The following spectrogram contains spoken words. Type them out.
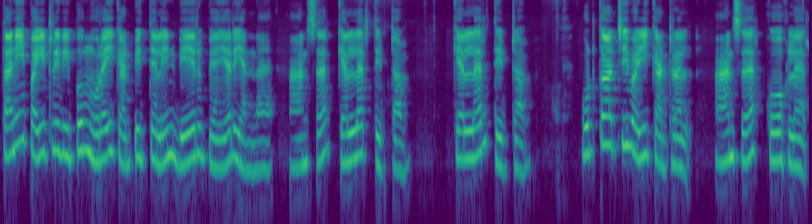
தனி பயிற்றுவிப்பு முறை கற்பித்தலின் வேறு பெயர் என்ன? ஆன்சர் கெல்லர் திட்டம். கெல்லர் திட்டம். உட்காட்சி வழி கற்றல். ஆன்சர் கோஹ்லர்.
